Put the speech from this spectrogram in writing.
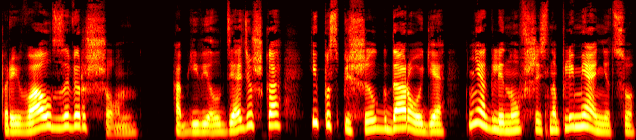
«Привал завершен», — объявил дядюшка и поспешил к дороге, не оглянувшись на племянницу,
